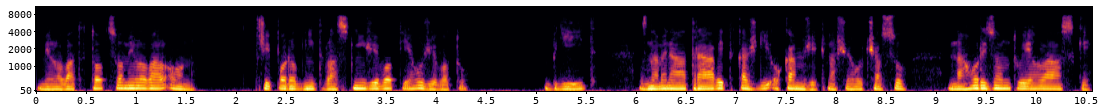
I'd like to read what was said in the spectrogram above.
milovat to, co miloval on, připodobnit vlastní život jeho životu. Bdít znamená trávit každý okamžik našeho času na horizontu jeho lásky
